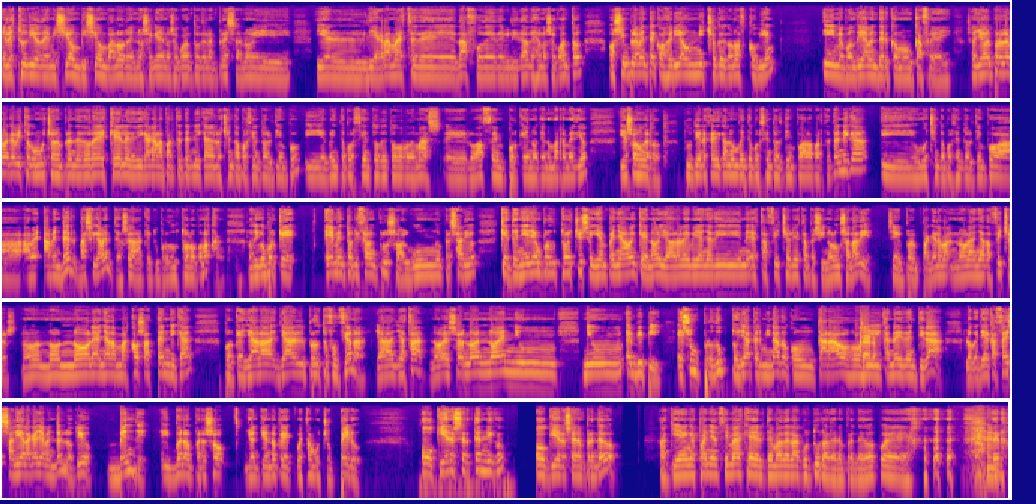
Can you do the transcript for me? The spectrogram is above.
el estudio de misión, visión, valores, no sé qué, no sé cuánto de la empresa, ¿no? Y, y el diagrama este de DAFO de debilidades o no sé cuánto, o simplemente cogería un nicho que conozco bien y me pondría a vender como un cafre ahí. O sea, yo el problema que he visto con muchos emprendedores es que le dedican a la parte técnica el 80% del tiempo y el 20% de todo lo demás eh, lo hacen porque no tienen más remedio y eso es un error. Tú tienes que dedicarle un 20% del tiempo a la parte técnica y un 80% del tiempo a, a, vender, básicamente, o sea, a que tu producto lo conozcan. Lo digo porque he mentorizado incluso a algún empresario que tenía ya un producto hecho y seguía empeñado en que no, y ahora le voy a añadir estas features y esta, pero si no lo usa nadie. ¿Para qué le no le añadas features? No, no, no le añadas más cosas técnicas porque ya, la, ya el producto funciona, ya, ya está. No, eso no, no es ni un, ni un MVP, es un producto ya terminado con cara, ojos y carnet de identidad. Lo que tiene que hacer es salir a la calle a venderlo, tío. Vende. Y bueno, pero eso yo entiendo que cuesta mucho, pero o quieres ser técnico o quieres ser emprendedor. Aquí en España encima es que el tema de la cultura del emprendedor, pues,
